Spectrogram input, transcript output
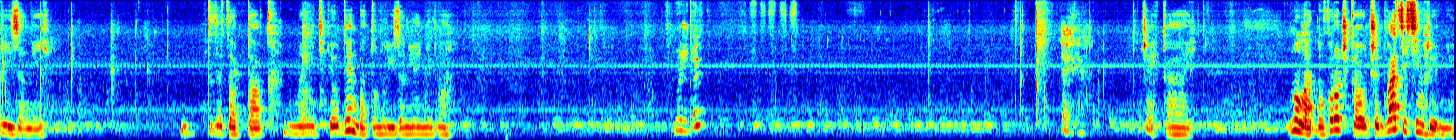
різаний. Так, так, так. У мене тільки один батон різаний, а не два. Може той? Чекай. Ну ладно, коротше кажучи, 27 гривнів.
